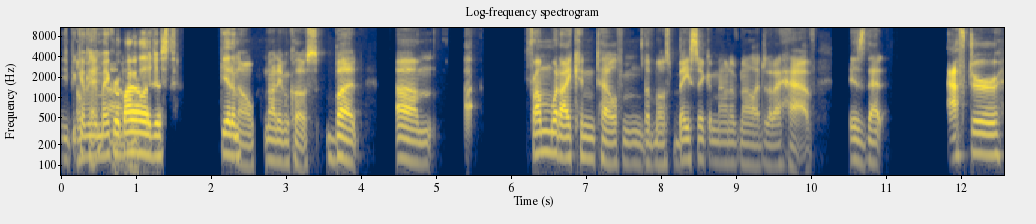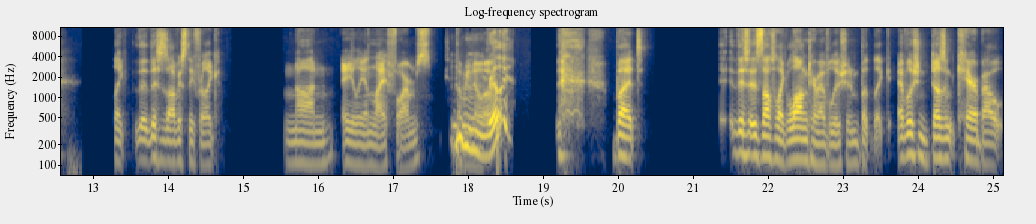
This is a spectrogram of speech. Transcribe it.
He's becoming Okay. a Um, microbiologist. Get him. No, not even close. But um, uh, from what I can tell, from the most basic amount of knowledge that I have, is that after, like, th- this is obviously for like non-alien life forms that we know Mm, of. Really? but this is also like long-term evolution. But like, evolution doesn't care about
